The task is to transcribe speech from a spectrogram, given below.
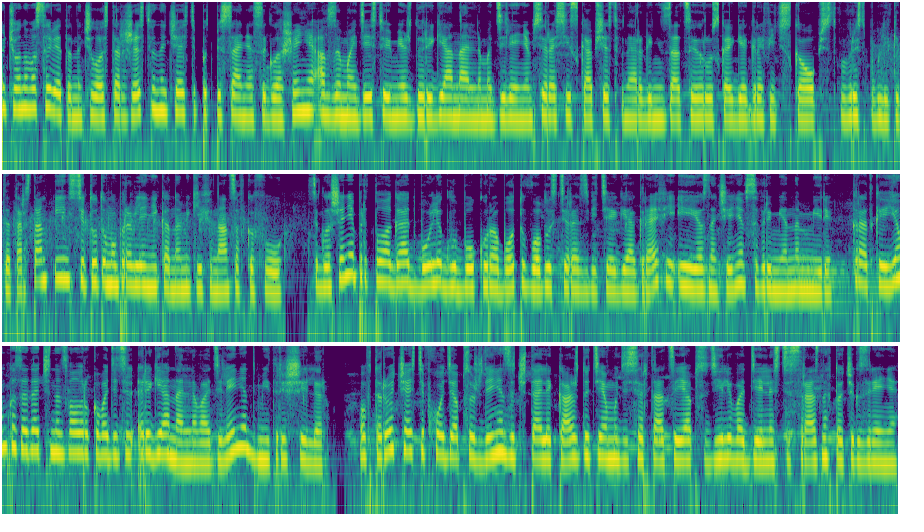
ученого совета началось с торжественной части подписания соглашения о взаимодействии между региональным отделением Всероссийской общественной организации «Русское географическое общество» в Республике Татарстан и Институтом управления экономики и финансов КФУ. Соглашение предполагает более глубокую работу в области развития географии и ее значения в современном мире. Кратко и емко задачи назвал руководитель регионального отделения Дмитрий Шиллер. Во второй части в ходе обсуждения зачитали каждую тему диссертации и обсудили в отдельности с разных точек зрения.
